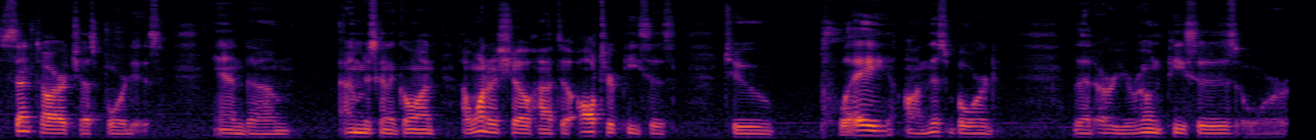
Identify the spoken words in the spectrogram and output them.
Centaur chessboard is. And um, I'm just going to go on. I wanted to show how to alter pieces to play on this board that are your own pieces or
